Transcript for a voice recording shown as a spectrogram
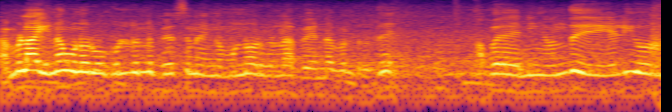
தமிழா இன உணர்வு கொள்ளுன்னு பேசின எங்கள் முன்னோர்கள்லாம் இப்போ என்ன பண்ணுறது அப்போ நீங்கள் வந்து எளியோர்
